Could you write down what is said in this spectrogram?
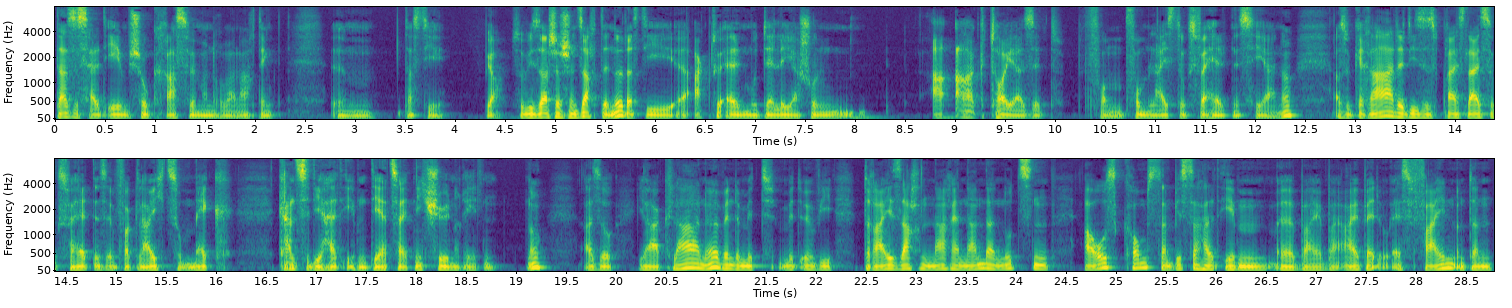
das ist halt eben schon krass, wenn man darüber nachdenkt, ähm, dass die, ja, so wie Sascha schon sagte, ne, dass die äh, aktuellen Modelle ja schon arg teuer sind vom, vom Leistungsverhältnis her. Ne? Also gerade dieses Preis-Leistungs-Verhältnis im Vergleich zum Mac kannst du dir halt eben derzeit nicht schönreden. Ne? Also ja klar, ne, wenn du mit, mit irgendwie drei Sachen nacheinander nutzen auskommst, dann bist du halt eben äh, bei, bei iPadOS fein und dann,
